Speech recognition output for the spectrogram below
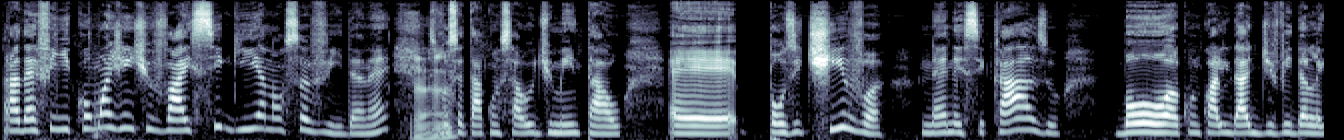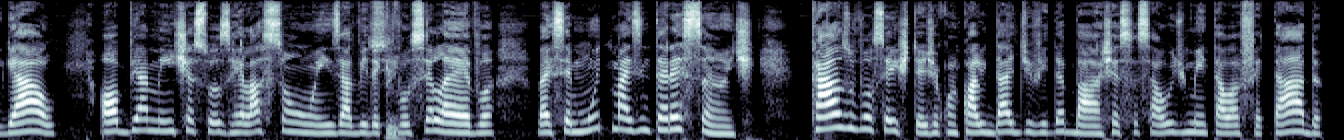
para definir como a gente vai seguir a nossa vida, né? Uhum. Se você está com saúde mental é, positiva, né, nesse caso, boa, com qualidade de vida legal, obviamente as suas relações, a vida Sim. que você leva, vai ser muito mais interessante. Caso você esteja com a qualidade de vida baixa, essa saúde mental afetada,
